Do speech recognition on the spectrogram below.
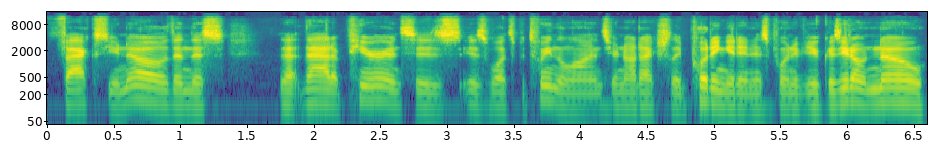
facts you know, then this that that appearance is is what's between the lines. You're not actually putting it in his point of view because you don't know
